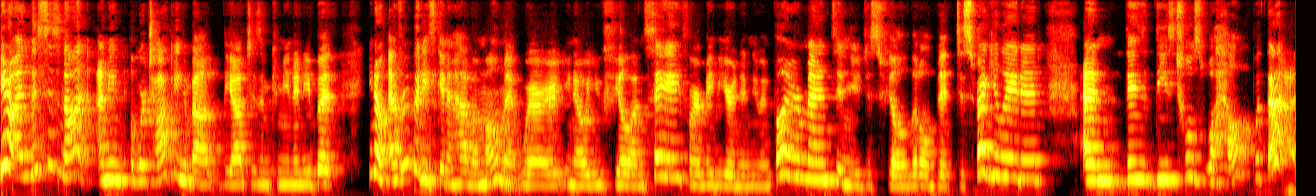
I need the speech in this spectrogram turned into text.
you know, and this is not. I mean, we're talking about the autism community, but you know, everybody's going to have a moment where you know you feel unsafe, or maybe you're in a new environment and you just feel a little bit dysregulated, and these tools will help with that.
